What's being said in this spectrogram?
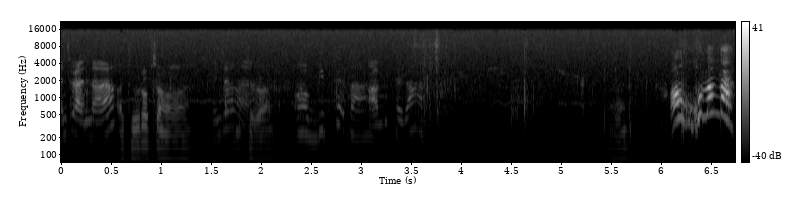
으면 안 나와요? 아 더럽잖아. 괜찮아요. 밑에가. 어 밑에가. 아 밑에가? 아 고만가.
